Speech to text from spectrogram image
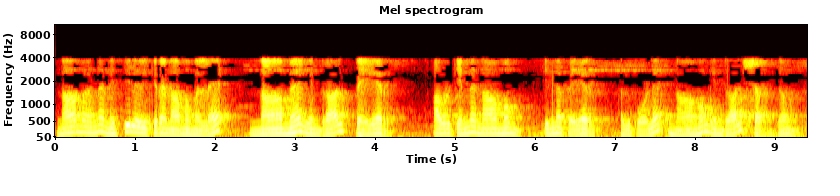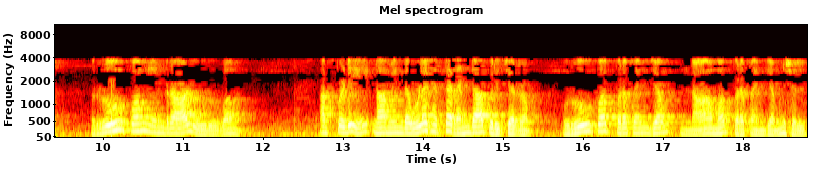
நாம நெத்தில வைக்கிற நாமம் அல்ல நாம என்றால் பெயர். அவருக்கு என்ன நாமம் என்ன பெயர்? அதுபோல நாமம் என்றால் சப்தம் ரூபம் என்றால் உருவம். அப்படி நாம் இந்த உலகத்தை ரெண்டா பிரிச்சிடுறோம். ரூப பிரபஞ்சம் நாம பிரபஞ்சம்னு சொல்லு.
